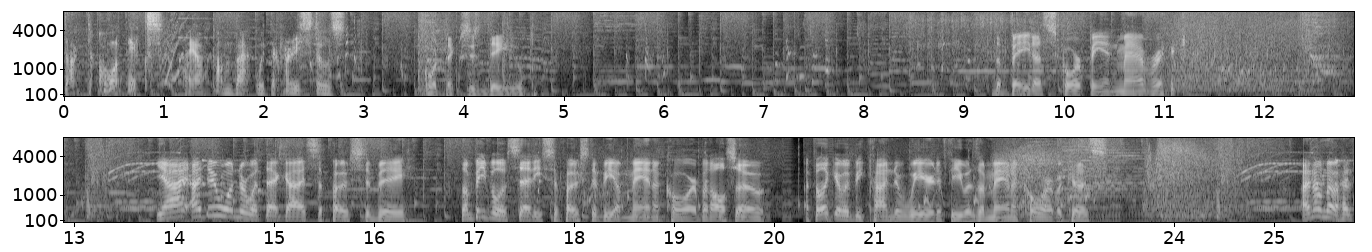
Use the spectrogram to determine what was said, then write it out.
Dr. Cortex, I have come back with the crystals. Cortex is dead. The beta Scorpion Maverick. yeah, I, I do wonder what that guy's supposed to be. Some people have said he's supposed to be a manticore, but also I feel like it would be kind of weird if he was a manticore because I don't know. Has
